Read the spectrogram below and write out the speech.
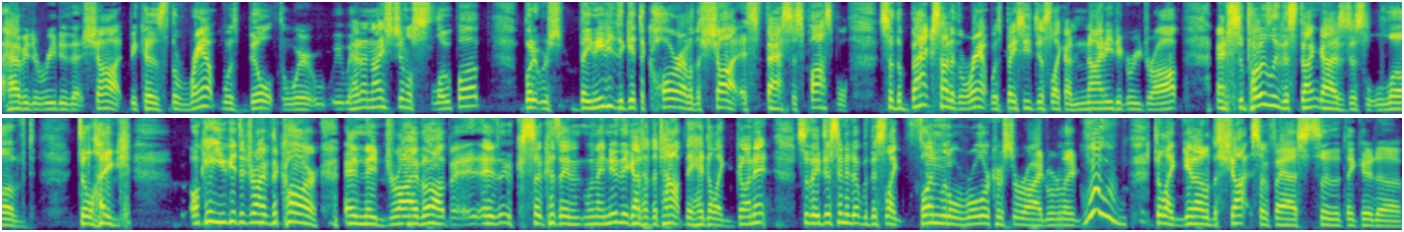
having to redo that shot because the ramp was built to where it had a nice gentle slope up, but it was they needed to get the car out of the shot as fast as possible. So the backside of the ramp was basically just like a 90 degree drop. And supposedly the stunt guys just loved to like okay, you get to drive the car, and they drive up. And- and So because they, when they knew they got to the top, they had to like gun it. So they just ended up with this like fun little roller coaster ride where we're like woo to like get out of the shot so fast so that they could uh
